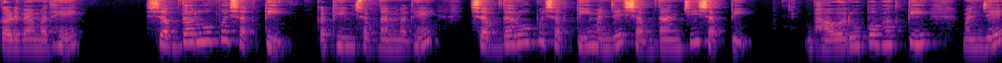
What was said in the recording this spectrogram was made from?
कडव्यामध्ये शब्दरूप शक्ती कठीण शब्दांमध्ये शब्दरूप शक्ती म्हणजे शब्दांची शक्ती. भावरूप भक्ती म्हणजे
